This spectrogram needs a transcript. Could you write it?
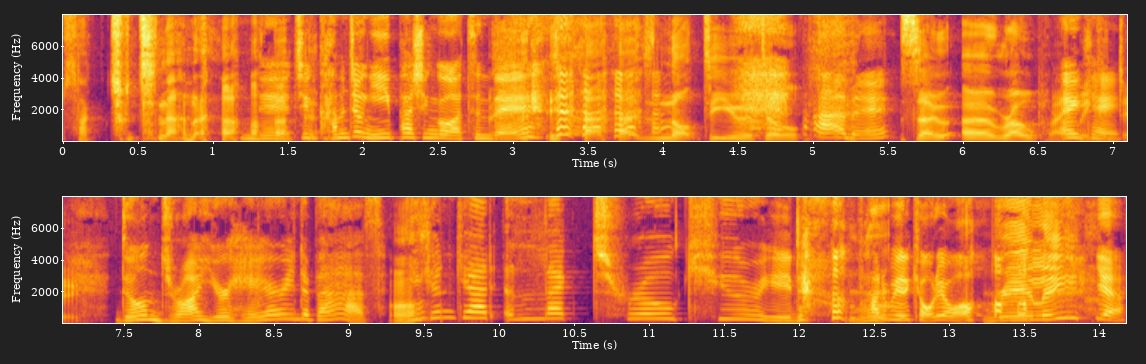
싹 좋진 않아요. 네, 지금 감정 이입하신 것 같은데. It's not to you at all. 아, 네. So a role play we Okay. could do. Don't dry your hair in the bath. You can get electrocuted. 발음이 이렇게 어려워. Really? Yeah.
